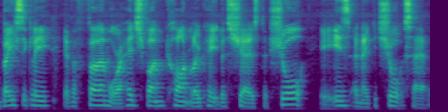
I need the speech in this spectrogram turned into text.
Basically, if a firm or a hedge fund can't locate the shares to short, it is a naked short sale.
